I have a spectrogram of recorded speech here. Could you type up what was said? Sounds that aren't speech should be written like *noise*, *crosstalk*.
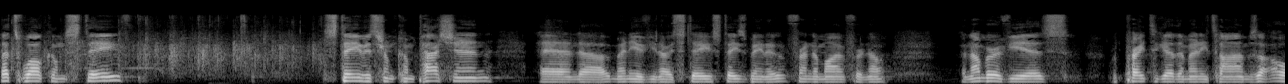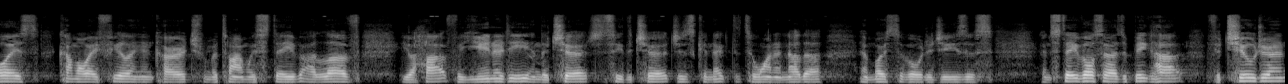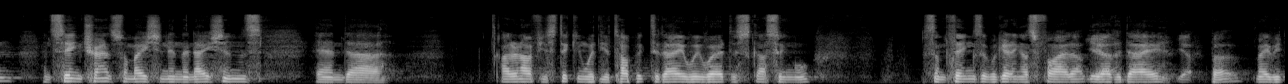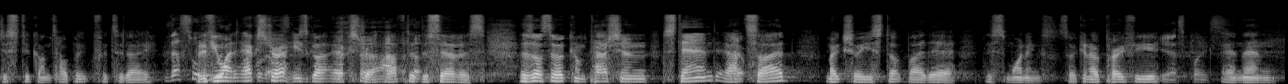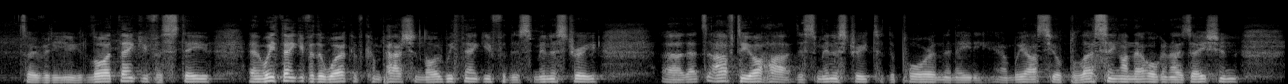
Let's welcome Steve. Steve is from Compassion, and uh, many of you know Steve. Steve's been a friend of mine for no, a number of years. We've prayed together many times. I always come away feeling encouraged from a time with Steve. I love your heart for unity in the church, to see the churches connected to one another, and most of all to Jesus. And Steve also has a big heart for children and seeing transformation in the nations. And uh, I don't know if you're sticking with your topic today. We were discussing some things that were getting us fired up the other day, Yep. but maybe just stick on topic for today. That's what but if you want I thought that extra, he's got extra *laughs* after the service. There's also a compassion stand outside. Make sure you stop by there this morning. So can I pray for you? Yes, please. And then it's over to you. Lord, thank you for Steve. And we thank you for the work of compassion, Lord. We thank you for this ministry uh, that's after your heart, this ministry to the poor and the needy. And we ask your blessing on that organization.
